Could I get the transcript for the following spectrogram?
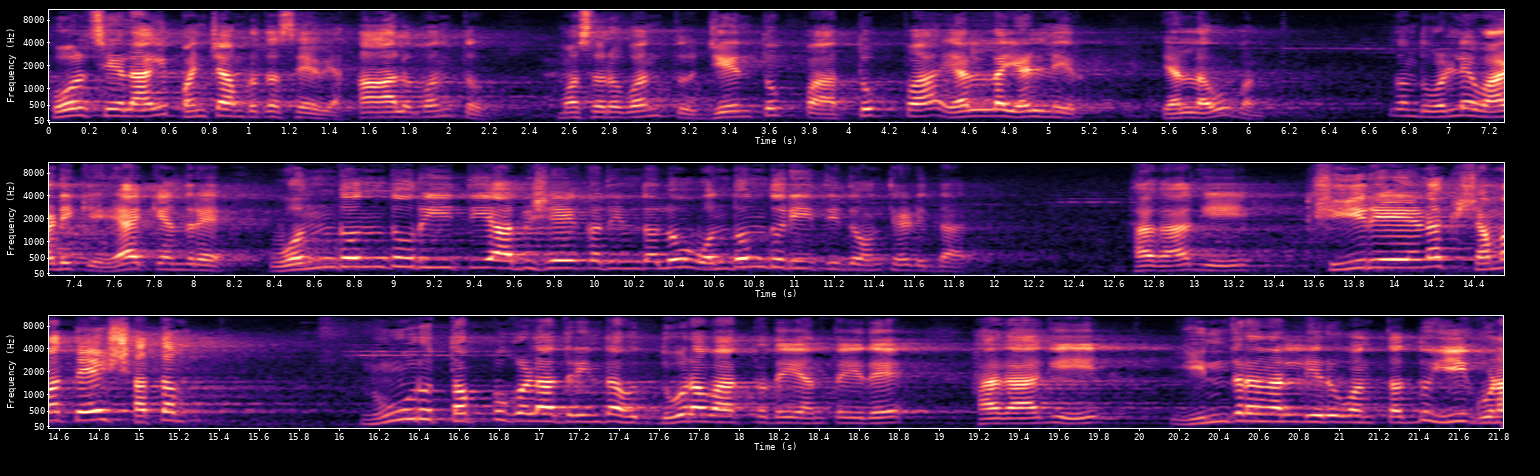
ಹೋಲ್ಸೇಲ್ ಆಗಿ ಪಂಚಾಮೃತ ಸೇವೆ. ಹಾಲು ಬಂತು, ಮೊಸರು ಬಂತು, ಜೇನುತುಪ್ಪ, ತುಪ್ಪ, ಎಲ್ಲ ಎಳ್ನೀರು, ಎಲ್ಲವೂ ಬಂತು. ಇದೊಂದು ಒಳ್ಳೆ ವಾಡಿಕೆ. ಯಾಕೆಂದರೆ ಒಂದೊಂದು ರೀತಿಯ ಅಭಿಷೇಕದಿಂದಲೂ ಒಂದೊಂದು ರೀತಿದು ಅಂತ ಹೇಳಿದ್ದಾರೆ. ಹಾಗಾಗಿ ಕ್ಷೀರೇಣ ಕ್ಷಮತೆ ಶತಂ. ನೂರು ತಪ್ಪುಗಳದರಿಂದ ದೂರವಾಗ್ತದೆ ಅಂತ ಇದೆ. ಹಾಗಾಗಿ ಇಂದ್ರನಲ್ಲಿರುವಂಥದ್ದು ಈ ಗುಣ.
